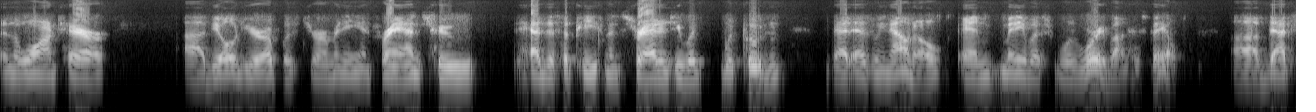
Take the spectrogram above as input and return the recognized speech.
in the war on terror. Uh, the old Europe was Germany and France, who had this appeasement strategy with, with Putin that, as we now know, and many of us would worry about, has failed. Uh, that's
